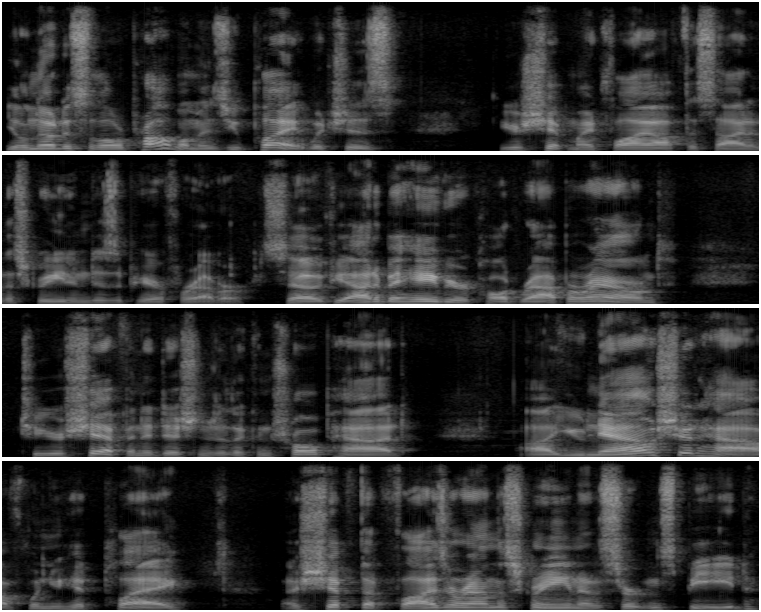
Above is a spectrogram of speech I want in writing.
you'll notice a little problem as you play, which is your ship might fly off the side of the screen and disappear forever. So if you add a behavior called wrap around, to your ship in addition to the control pad. Uh, you now should have, when you hit play, a ship that flies around the screen at a certain speed,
